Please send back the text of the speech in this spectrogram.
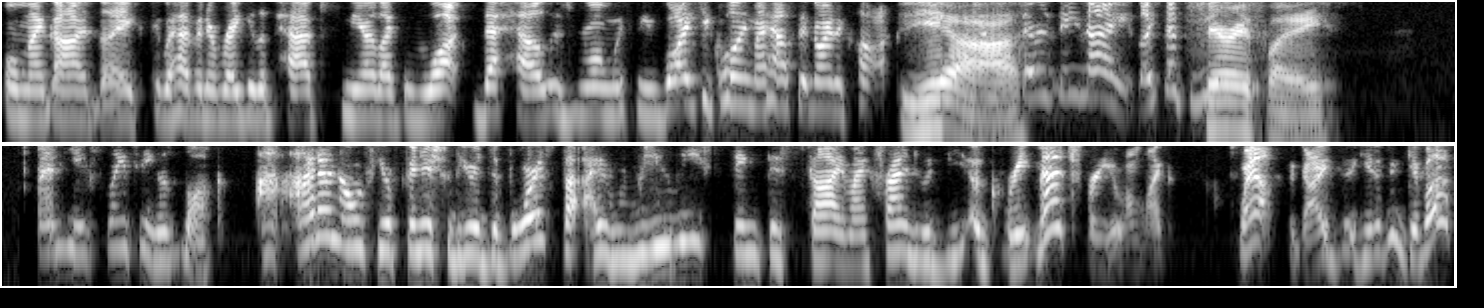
oh my God, like, do I have an irregular pap smear? Like, what the hell is wrong with me? Why is he calling my house at nine o'clock? Yeah. Thursday night. Like, that's seriously. And he explained to me, he goes, look, I, I don't know if you're finished with your divorce, but I really think this guy, my friend, would be a great match for you. I'm like, well, the guy, he doesn't give up.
